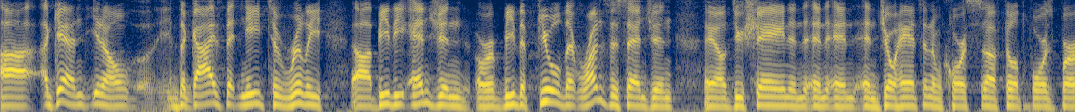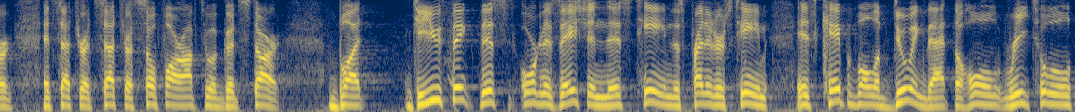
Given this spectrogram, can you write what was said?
Uh, again, you know, the guys that need to really uh, be the engine or be the fuel that runs this engine, you know, Duchene and, and, and, and Johansen, and of course, uh, Filip Forsberg, et cetera, et cetera, so far off to a good start. But do you think this organization, this team, this Predators team, is capable of doing that, the whole retool?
